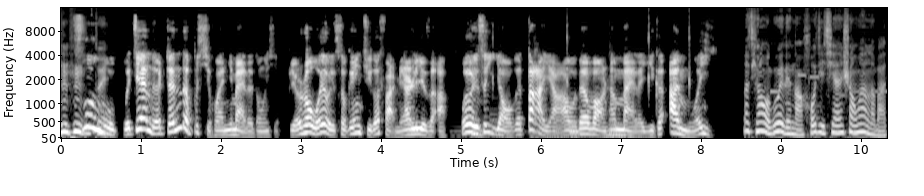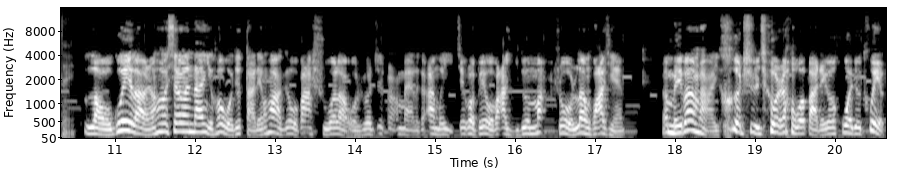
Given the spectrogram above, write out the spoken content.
父母不见得真的不喜欢你买的东西。比如说，我有一次，我给你举个反面例子啊，我有一次咬个大牙，我在网上买了一个按摩椅，那挺老贵的呢，好几千上万了吧？得老贵了。然后下完单以后，我就打电话给我爸说了，我说这刚买了个按摩椅，结果被我爸一顿骂，说我乱花钱。那没办法，呵斥就让我把这个货就退了。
